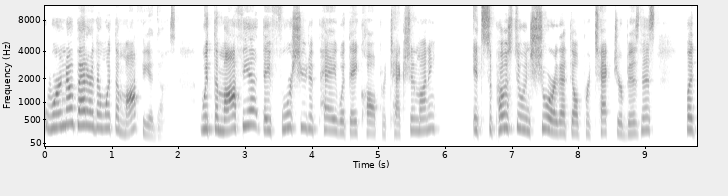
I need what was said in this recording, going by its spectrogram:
were no better than what the mafia does. With the mafia, they force you to pay what they call protection money. It's supposed to ensure that they'll protect your business, but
